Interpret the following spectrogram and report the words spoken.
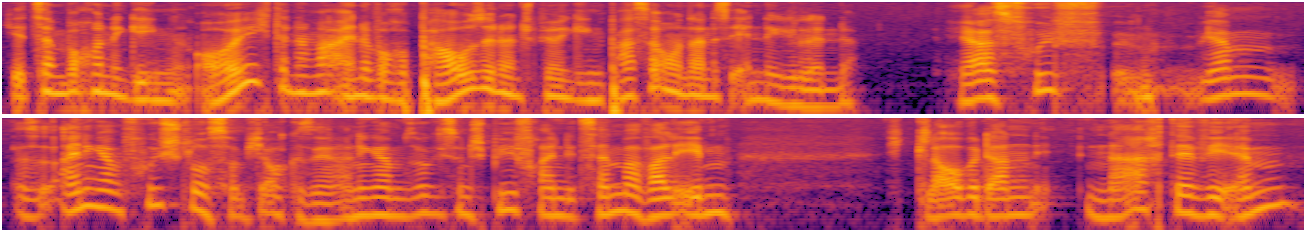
jetzt am Wochenende gegen euch, dann haben wir eine Woche Pause, dann spielen wir gegen Passau und dann ist Ende Gelände. Ja, es ist früh, wir haben, also einige haben Frühschluss, habe ich auch gesehen. Einige haben wirklich so einen spielfreien Dezember, weil eben, ich glaube, dann nach der WM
